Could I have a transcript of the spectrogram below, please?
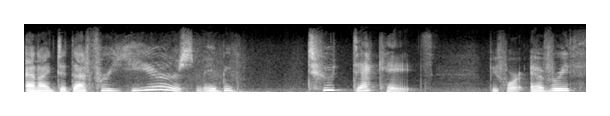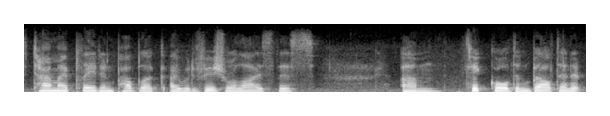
And I did that for years, maybe two decades. Before every time I played in public, I would visualize this um, thick golden belt, and it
